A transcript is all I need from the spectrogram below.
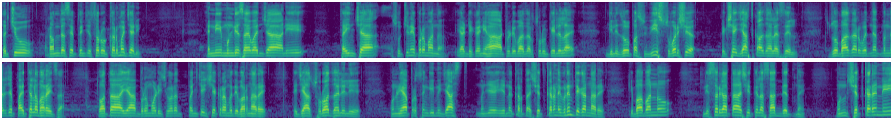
सचिव रामदास साहेब त्यांचे सर्व कर्मचारी यांनी मुंडे साहेबांच्या आणि ताईंच्या सूचनेप्रमाणे या ठिकाणी हा आठवडे बाजार सुरू केलेला आहे. गेली जवळपास वीस वर्षपेक्षा जास्त काळ झाला असेल जो बाजार वैज्ञानिक मंदिराच्या पायथ्याला भरायचा. तो आता या ब्रह्मवाडी शिवारात पंच्याऐंशी एकरामध्ये भरणार आहे. त्याची आज सुरुवात झालेली आहे. म्हणून या प्रसंगी मी जास्त म्हणजे हे न करता शेतकऱ्यांना विनंती करणार आहे की बाबांनो निसर्ग आता शेतीला साथ देत नाही. म्हणून शेतकऱ्यांनी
